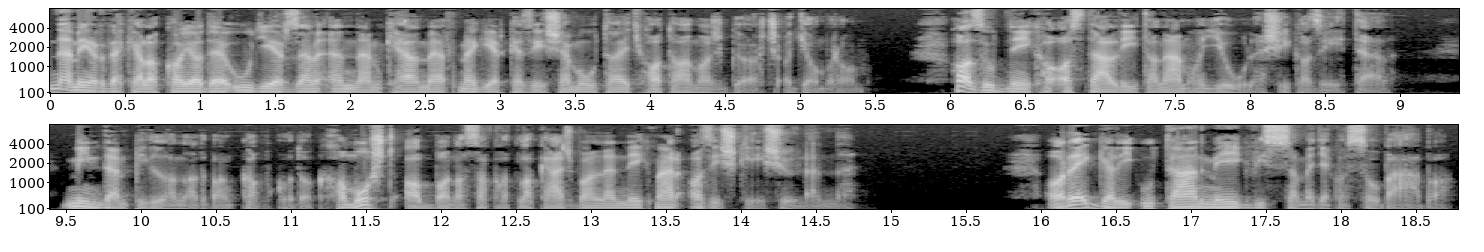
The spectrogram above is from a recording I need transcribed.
Nem érdekel a kaja, de úgy érzem, ennem kell, mert megérkezésem óta egy hatalmas görcs a gyomrom. Hazudnék, ha azt állítanám, hogy jól esik az étel. Minden pillanatban kapkodok. Ha most abban a szakadt lakásban lennék, már az is késő lenne. A reggeli után még visszamegyek a szobába.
